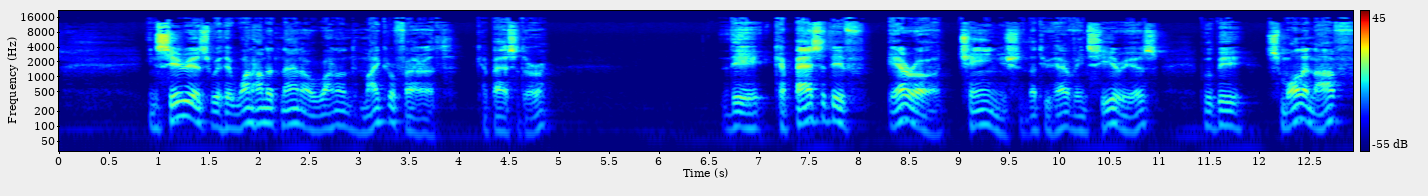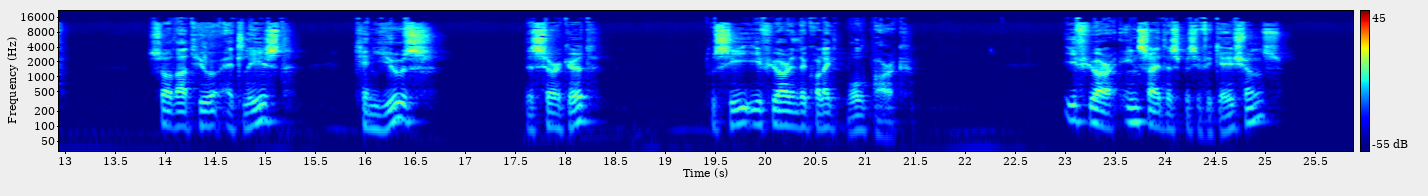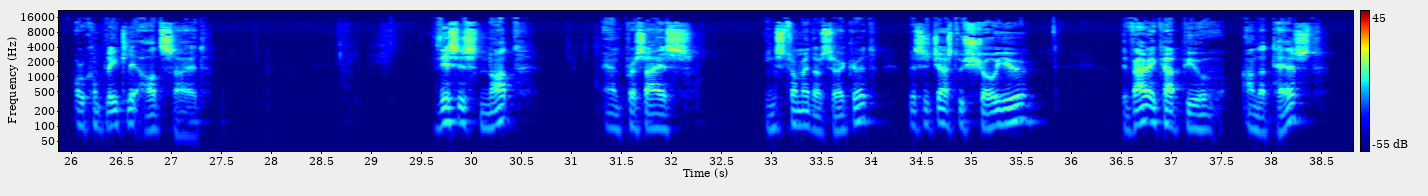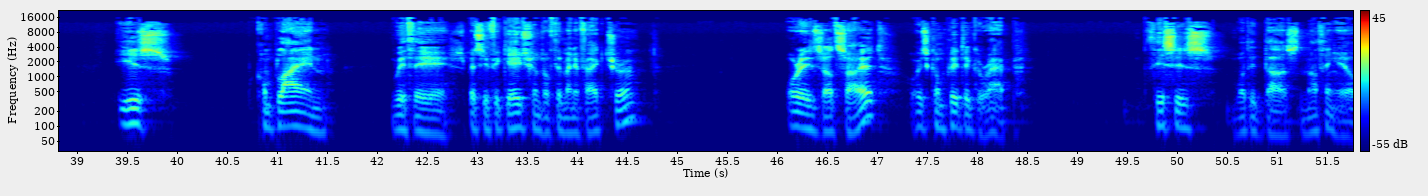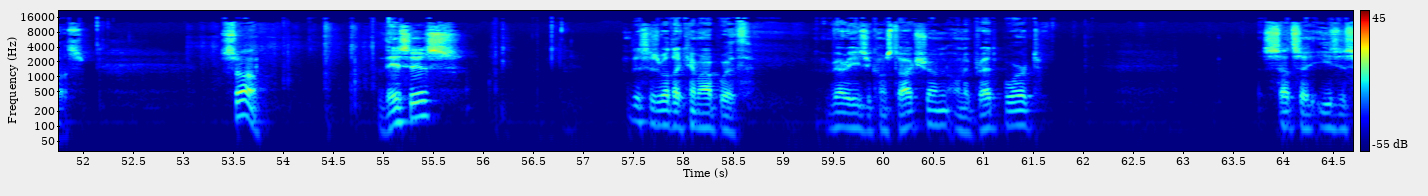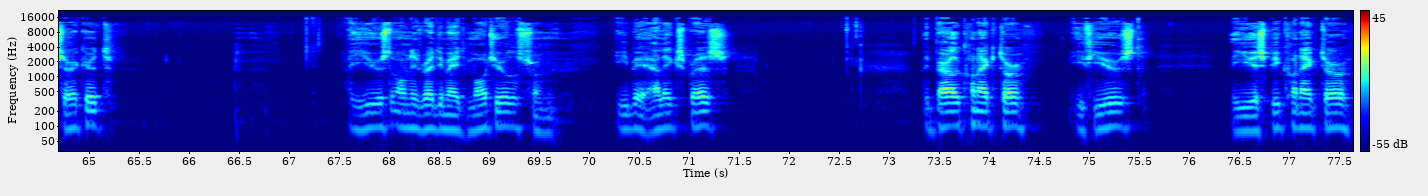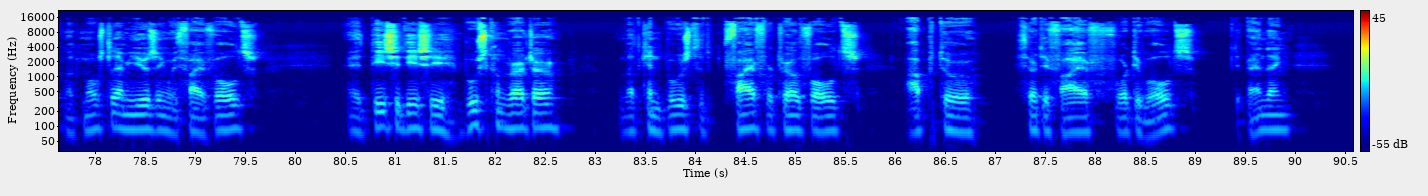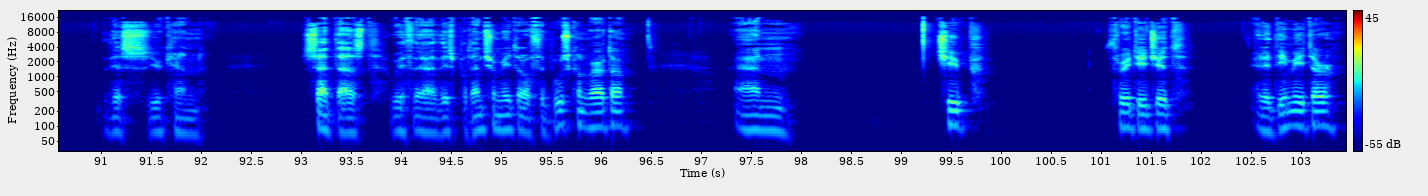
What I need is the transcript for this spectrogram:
In series with a 100 nano or 100 microfarad capacitor, the capacitive error change that you have in series will be small enough so that you at least can use the circuit to see if you are in the correct ballpark. If you are inside the specifications or completely outside. This is not a precise instrument or circuit. This is just to show you the varicap you under test is complying with the specifications of the manufacturer, or it's outside, or it's completely grab. This is what it does, nothing else. So, this is this is what I came up with. Very easy construction on a breadboard. Such an easy circuit. I used only ready-made modules from eBay AliExpress. The barrel connector, if used, the USB connector but mostly I'm using with 5 volts, a DC-DC boost converter that can boost at 5 or 12 volts up to 35, 40 volts, depending. This you can set test with uh, this potentiometer of the boost converter and cheap three-digit LED meter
